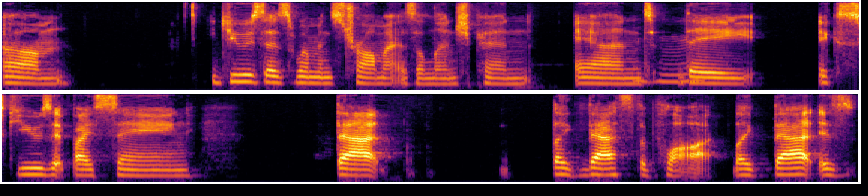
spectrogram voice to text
um, uses women's trauma as a linchpin, and Mhm. they excuse it by saying that like that's the plot like that is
